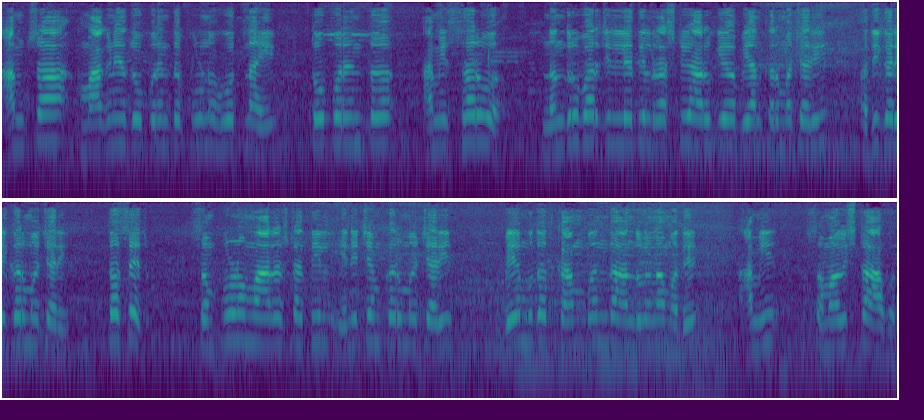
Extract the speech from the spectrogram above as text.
आमच्या मागण्या जोपर्यंत पूर्ण होत नाही तोपर्यंत आम्ही सर्व नंदुरबार जिल्ह्यातील राष्ट्रीय आरोग्य अभियान कर्मचारी अधिकारी कर्मचारी तसेच संपूर्ण महाराष्ट्रातील एन एच एम कर्मचारी बेमुदत कामबंद आंदोलनामध्ये आम्ही समाविष्ट आहोत.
